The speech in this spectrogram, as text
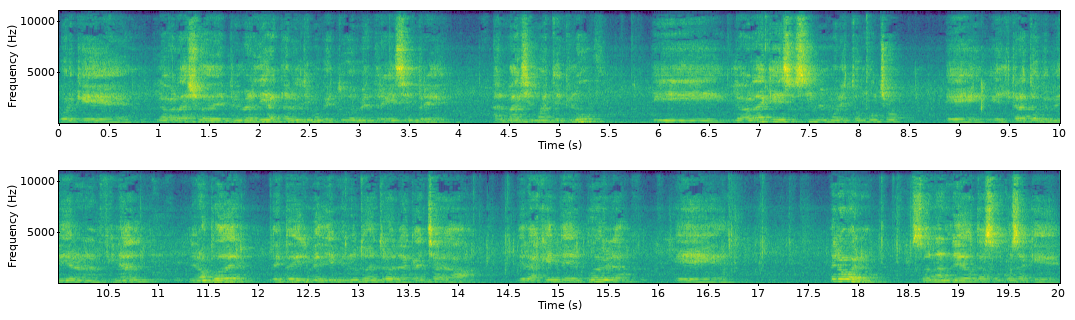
Porque la verdad yo desde el primer día hasta el último que estuve me entregué siempre al máximo a este club y la verdad que eso sí me molestó mucho, eh, el trato que me dieron al final, de no poder despedirme 10 minutos dentro de la cancha de la gente de Puebla. Eh, pero bueno, son anécdotas, son cosas que,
